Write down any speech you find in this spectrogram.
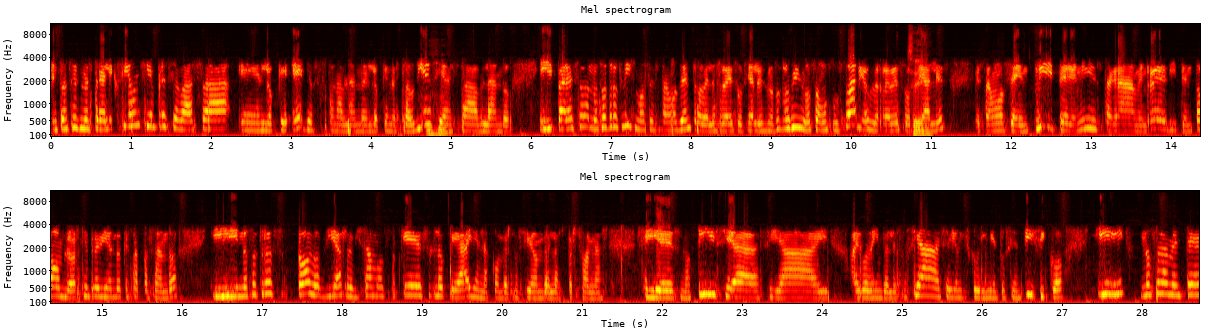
Entonces, nuestra elección siempre se basa en lo que ellos están hablando, en lo que nuestra audiencia está hablando. Y para eso nosotros mismos estamos dentro de las redes sociales, nosotros mismos somos usuarios de redes Sí. sociales, estamos en Twitter, en Instagram, en Reddit, en Tumblr, siempre viendo qué está pasando. Y nosotros todos los días revisamos qué es lo que hay en la conversación de las personas. Si es noticia, si hay algo de índole social, si hay un descubrimiento científico. Y no solamente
